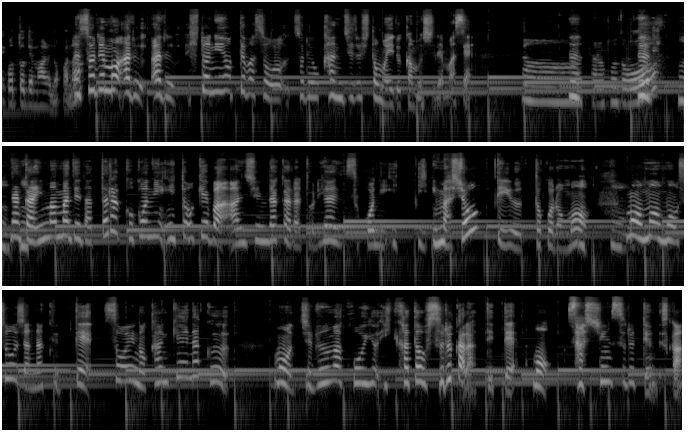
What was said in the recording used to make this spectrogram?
ことでもあるのかな？それもあるある人によってはそうそれを感じる人もいるかもしれません。あーうん。なるほど。うん。うなんか今までだったらここにいておけば安心だからとりあえずそこにいいいましょうっていうところも、うん。もうもうもうそうじゃなくってそういうの関係なくもう自分はこういう生き方をするからって言ってもう刷新するっていうんですか、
